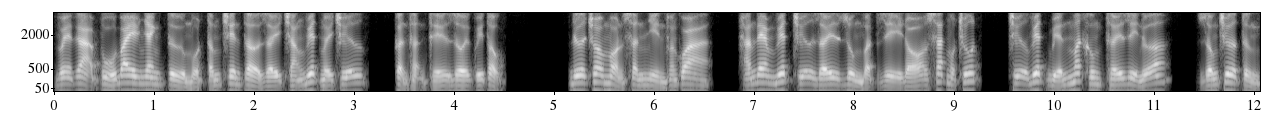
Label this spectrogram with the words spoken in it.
Vệ gạ tủ bay nhanh từ một tấm trên tờ giấy trắng viết mấy chữ, cẩn thận thế giới quý tộc. Đưa cho mòn sân nhìn thoáng qua, hắn đem viết chữ giấy dùng vật gì đó sát một chút, chữ viết biến mất không thấy gì nữa, giống chưa từng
